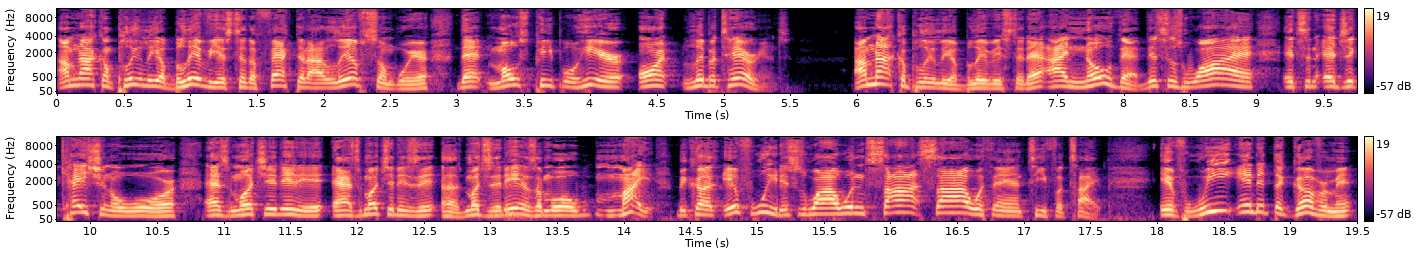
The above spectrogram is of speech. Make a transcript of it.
I'm not completely oblivious to the fact that I live somewhere that most people here aren't libertarians. I'm not completely oblivious to that. I know that. This is why it's an educational war as much it is as much it is as much as it is a more might. Because if we, this is why I wouldn't side side with the Antifa type. If we ended the government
